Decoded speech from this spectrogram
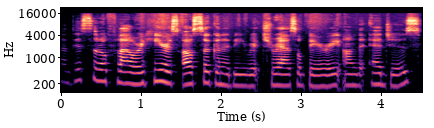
Now this little flower here is also going to be rich razzleberry on the edges.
